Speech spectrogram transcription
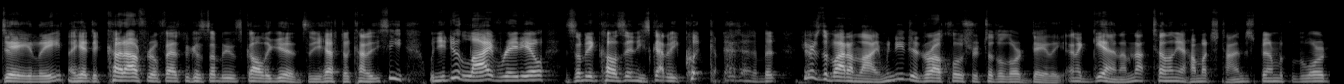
Daily. I had to cut off real fast because somebody was calling in. So you have to kind of, you see, when you do live radio and somebody calls in, he's got to be quick. But here's the bottom line we need to draw closer to the Lord daily. And again, I'm not telling you how much time to spend with the Lord.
